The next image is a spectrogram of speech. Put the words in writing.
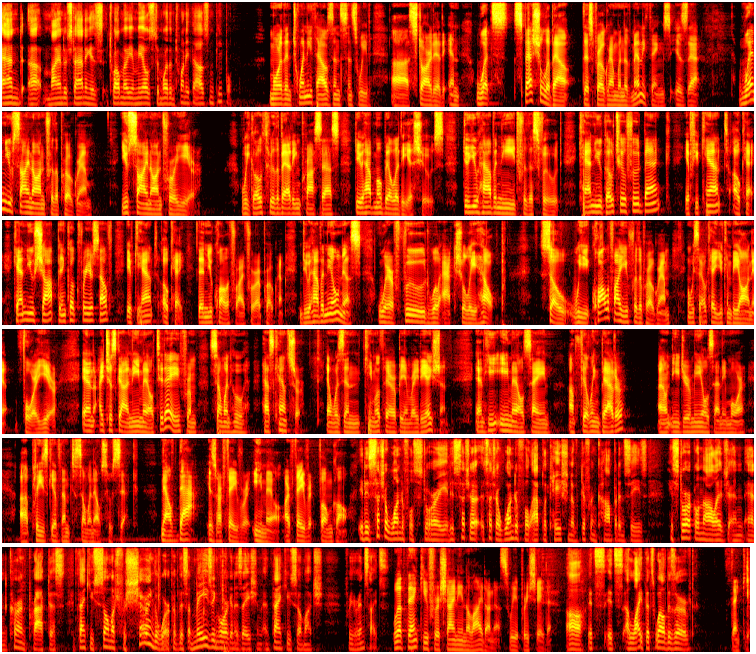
And uh, my understanding is 12 million meals to more than 20,000 people. More than 20,000 since we've uh, started. And what's special about this program, one of many things, is that when you sign on for the program, you sign on for a year. We go through the vetting process. Do you have mobility issues? Do you have a need for this food? Can you go to a food bank? If you can't, okay. Can you shop and cook for yourself? If you can't, okay. Then you qualify for our program. Do you have an illness where food will actually help? So we qualify you for the program and we say, okay, you can be on it for a year. And I just got an email today from someone who has cancer and was in chemotherapy and radiation. And he emailed saying, I'm feeling better. I don't need your meals anymore. Uh, please give them to someone else who's sick. Now that is our favorite email, our favorite phone call. It is such a wonderful story. It is such a, such a wonderful application of different competencies, historical knowledge and, and current practice. Thank you so much for sharing the work of this amazing organization, and thank you so much for your insights. Well, thank you for shining a light on us. We appreciate it. Uh, it's, it's a light that's well deserved. Thank you.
